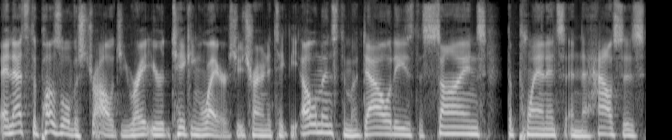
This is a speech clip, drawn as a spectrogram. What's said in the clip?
and that's the puzzle of astrology, right? You're taking layers. You're trying to take the elements, the modalities, the signs, the planets, and the houses,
